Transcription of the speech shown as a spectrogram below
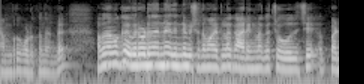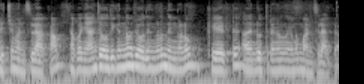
നമ്പർ കൊടുക്കുന്നുണ്ട്. അപ്പോൾ നമുക്ക് ഇവരോട് തന്നെ ഇതിന്റെ വിശദമായിട്ടുള്ള കാര്യങ്ങളൊക്കെ ചോദിച്ച് പഠിച്ച് മനസ്സിലാക്കാം. അപ്പോൾ ഞാൻ ചോദിക്കുന്ന ചോദ്യങ്ങൾ നിങ്ങളും കേട്ട് അതിന്റെ ഉത്തരങ്ങൾ നിങ്ങൾ മനസ്സിലാക്കുക.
